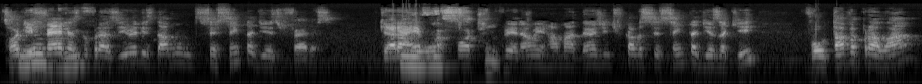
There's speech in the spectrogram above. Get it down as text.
Só de Meu férias Deus. no Brasil eles davam 60 dias de férias. Que era a Nossa. época forte do verão em Ramadã, a gente ficava 60 dias aqui, voltava para lá,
